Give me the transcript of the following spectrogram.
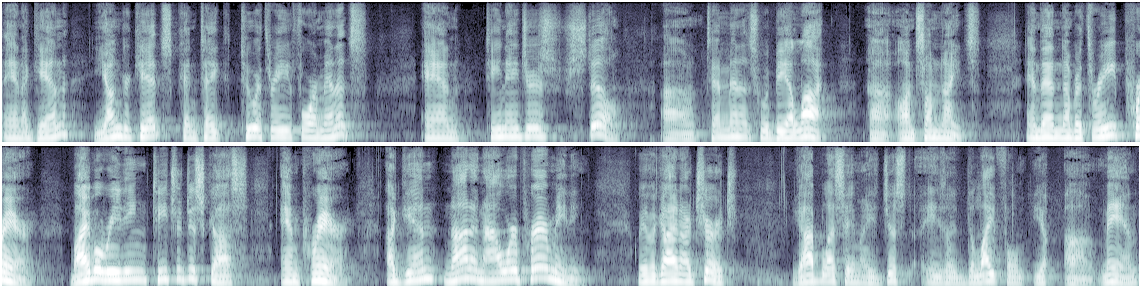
And again, younger kids can take two or three, four minutes, and teenagers still. Uh, 10 minutes would be a lot uh, on some nights. And then number three, prayer. Bible reading, teacher discuss, and prayer. Again, not an hour prayer meeting. We have a guy in our church God bless him. He's just, he's a delightful uh, man.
